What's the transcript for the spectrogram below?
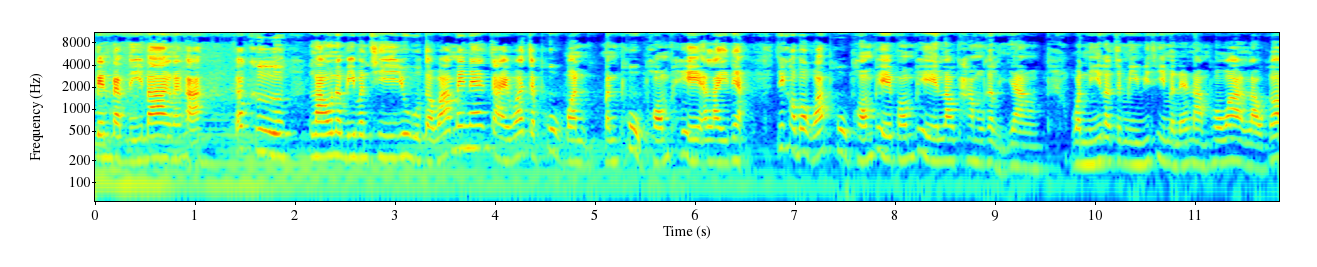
เป็นแบบนี้บ้างนะคะ ก็คือเรานะ่ะมีบัญชีอยู่แต่ว่าไม่แน่ใจว่าจะผูกมันมันผูกพร้อมเพย์อะไรเนี่ย ที่เขาบอกว่าผูกพร้อมเพย์พร้อมเพย์เราทำกันหรือยัง วันนี้เราจะมีวิธีมาแนะนำเพราะว่าเราก็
